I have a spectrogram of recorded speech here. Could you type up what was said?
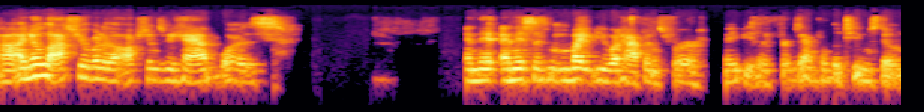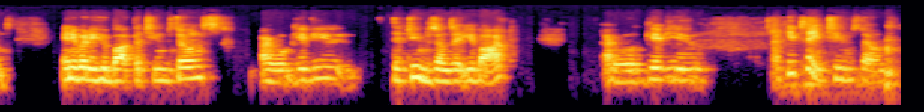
Uh, I know last year one of the options we had was, and and this is might be what happens for maybe like for example the tombstones. Anybody who bought the tombstones, I will give you the tombstones that you bought. I will give you. I keep saying tombstone,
